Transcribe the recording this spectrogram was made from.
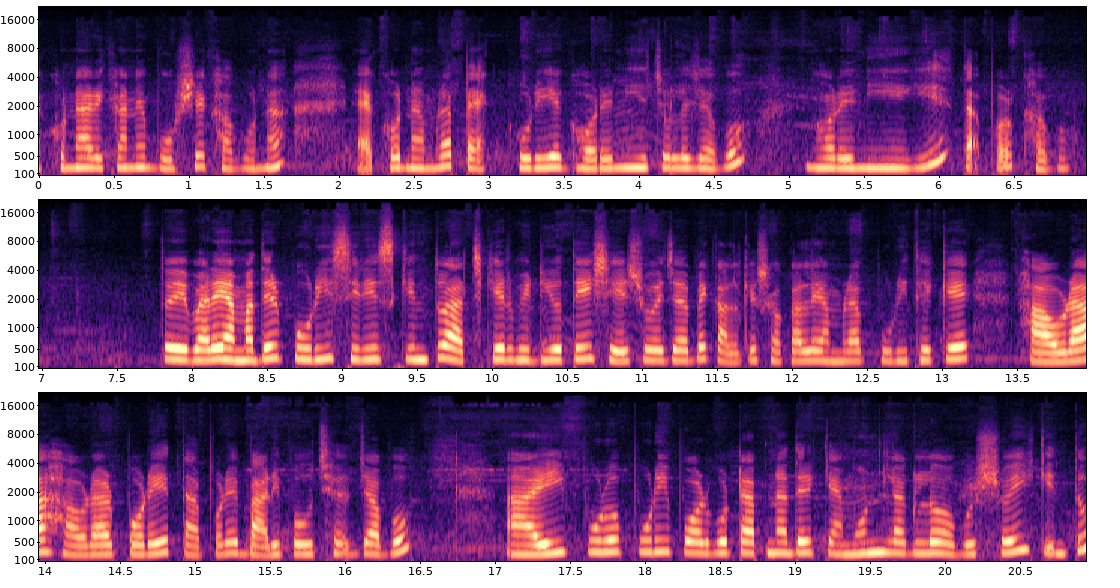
এখন আর এখানে বসে খাব না। এখন আমরা প্যাক করিয়ে ঘরে নিয়ে চলে যাব। ঘরে নিয়ে গিয়ে তারপর খাব। তো এবারে আমাদের পুরী সিরিজ কিন্তু আজকের ভিডিওতেই শেষ হয়ে যাবে। কালকে সকালে আমরা পুরী থেকে হাওড়া, হাওড়ার পরে তারপরে বাড়ি পৌঁছে যাব। আর এই পুরোপুরি পর্বটা আপনাদের কেমন লাগল অবশ্যই কিন্তু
